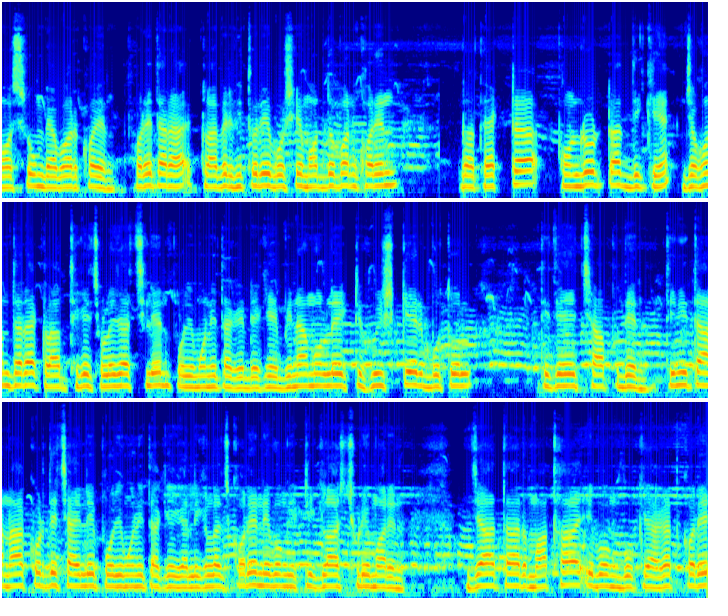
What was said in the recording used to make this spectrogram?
ওয়াশরুম ব্যবহার করেন। পরে তারা ক্লাবের ভিতরে বসে মদ্যপান করেন। রাত একটা পনেরোটার দিকে যখন তারা ক্লাব থেকে চলে যাচ্ছিলেন, পরিমণি তাকে ডেকে বিনামূল্যে একটি হুইস্কের বোতল দিতে চাপ দেন। তিনি তা না করতে চাইলে পরিমণি তাকে গালিগালাজ করেন এবং একটি গ্লাস ছুঁড়ে মারেন, যা তার মাথা এবং বুকে আঘাত করে।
